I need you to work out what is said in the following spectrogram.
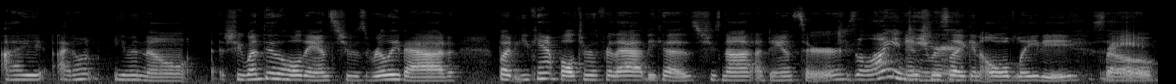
I I don't even know. She went through the whole dance. She was really bad, but you can't fault her for that because she's not a dancer. She's a lion and she's like an old lady. So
